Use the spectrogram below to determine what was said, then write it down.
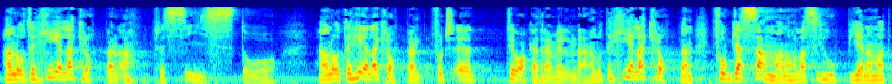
Han låter hela kroppen, ah, precis då, han låter hela kroppen, eh, tillbaka till den bilden där, han låter hela kroppen fogas samman och hållas ihop genom att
